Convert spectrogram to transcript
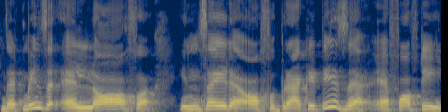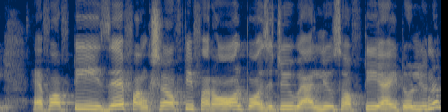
That means L of uh, inside of bracket is uh, f of t. f of t is a function of t for all positive values of t. I told you na.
